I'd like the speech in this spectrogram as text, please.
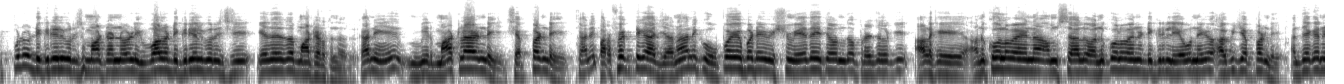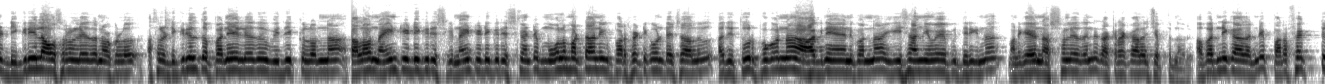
ఎప్పుడు డిగ్రీల గురించి మాట్లాడిన వాళ్ళు ఇవాళ డిగ్రీల గురించి ఏదేదో మాట్లాడుతున్నారు. కానీ మీరు మాట్లాడండి చెప్పండి. కానీ పర్ఫెక్ట్గా జనానికి ఉపయోగపడే విషయం ఏదైతే ఉందో ప్రజలకి వాళ్ళకి అనుకూలమైన అంశాలు అనుకూలమైన డిగ్రీలు ఏమున్నాయో అవి చెప్పండి. అంతేగాని డిగ్రీలు అవసరం లేదని ఒకళ్ళు అసలు డిగ్రీలతో పనే లేదు విధిక్కులున్న తల నైంటీ డిగ్రీస్కి నైంటీ డిగ్రీస్ కంటే మూలమట్టానికి పర్ఫెక్ట్గా ఉంటే చాలు. అది తూర్పుకున్నా ఆగ్నేయానికన్నా ఈశాన్యం వైపు తిరిగినా మనకేం నష్టం లేదని రకరకాలు చెప్తున్నారు. అవన్నీ కాదండి పర్ఫెక్ట్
